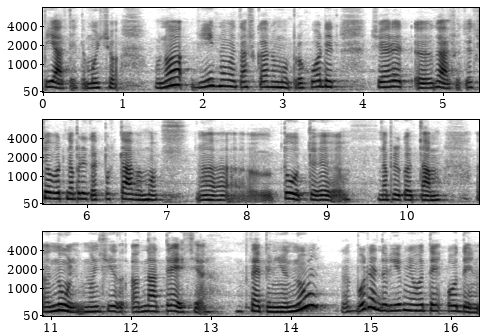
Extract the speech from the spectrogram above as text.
п'ятий, тому що воно дійсно, так скажемо, проходить через е, графік. Якщо, от, наприклад, поставимо е, тут, е, наприклад, там е, 0, 0,1 третя степені 0, буде дорівнювати 1.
